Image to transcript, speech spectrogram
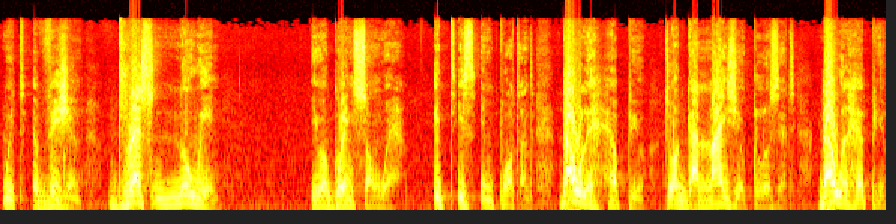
with a vision. Dress knowing you are going somewhere. It is important. That will help you to organize your closet. That will help you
